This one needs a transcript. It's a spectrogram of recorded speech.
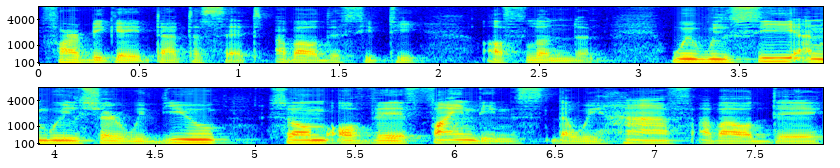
Fire Brigade data set about the city of London. We will see and we'll share with you some of the findings that we have about the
